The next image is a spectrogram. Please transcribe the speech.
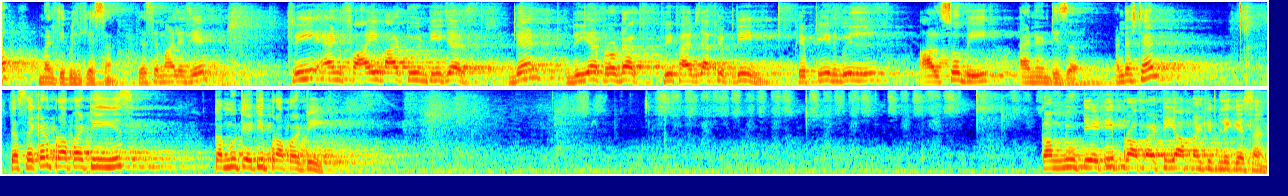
of multiplication जैसे मान लीजिए three and five are two integers then their product three five जा fifteen fifteen will also be an integer understand the second property is commutative property commutative property of multiplication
